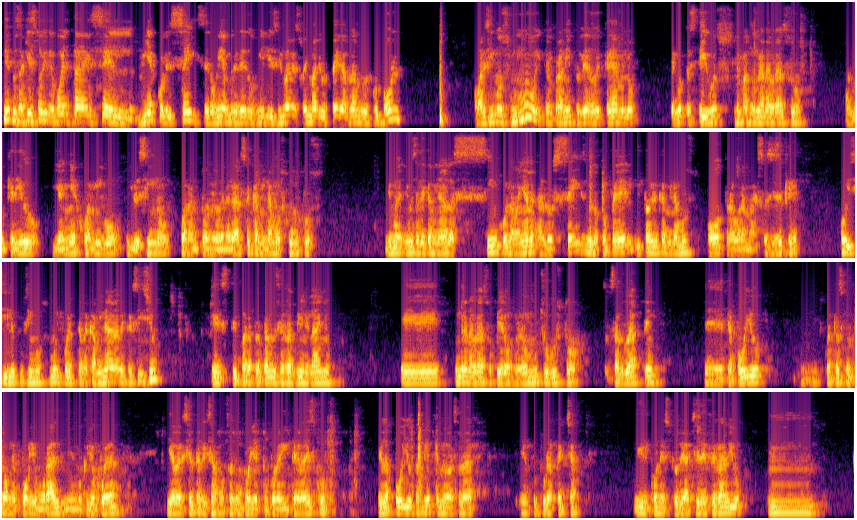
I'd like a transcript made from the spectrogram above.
Bien, pues aquí estoy de vuelta. Es el miércoles 6 de noviembre de 2019. Soy Mario Ortega hablando de fútbol. Amanecimos muy tempranito el día de hoy, créamelo. Tengo testigos. Le mando un gran abrazo a mi querido y añejo amigo y vecino Juan Antonio de la Garza. Caminamos juntos. Yo me, salí a caminar a las 5 de la mañana. A los 6 me lo topé él y todavía caminamos otra hora más. Así es que Hoy sí le pusimos muy fuerte a la caminada, al ejercicio, este, para tratar de cerrar bien el año. Eh, un gran abrazo, Piero. Me da mucho gusto saludarte. Eh, te apoyo. Cuentas con todo mi apoyo moral y en lo que yo pueda. Y a ver si aterrizamos algún proyecto por ahí. Te agradezco el apoyo también que me vas a dar en futura fecha eh, con esto de HDF Radio. Mm,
